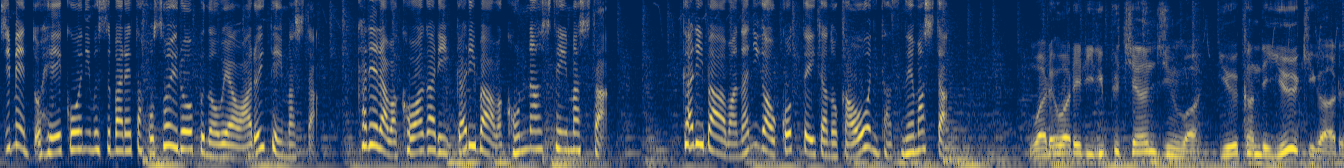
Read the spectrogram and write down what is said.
地面と平行に結ばれた細いロープの上を歩いていました。彼らは怖がりガリバーは混乱していました。ガリバーは何が起こっていたのか王に尋ねました。我々リリプチアン人は勇敢で勇気がある。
